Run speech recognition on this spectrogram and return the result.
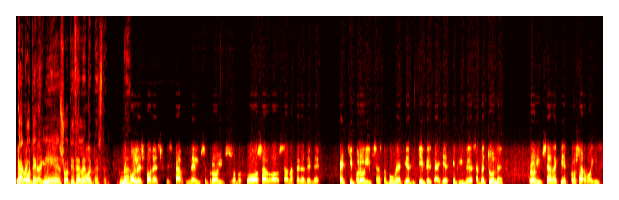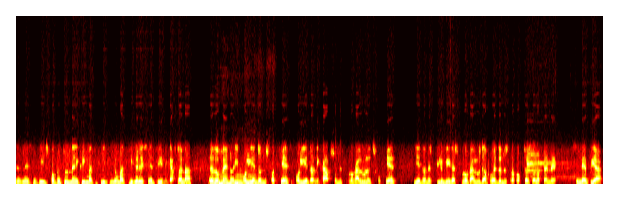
κακοτεχνίες, ό,τι θέλετε όχι. πέστε. Και ναι. πολλές φορές φυσικά από την έλλειψη πρόληψης, όπως όσα, όσα αναφέρατε, είναι κακή πρόληψη, ας το πούμε έτσι, γιατί και οι πυρκαγιές και οι πλημμύρες απαιτούν πρόληψη, αλλά και προσαρμογή στις νέες συνθήκες που απαιτούν η κλιματική, η κλιματική κρίση. Έτσι. Είναι και αυτό ένα δεδομένο. Mm-hmm. Οι πολύ έντονες φωτιές, οι πολύ έντονοι κάψονες που προκαλούν τις φωτιές, οι έντονες πλημμύρες που προκαλούνται από έντονες βροχοπτώσεις, όλα αυτά είναι συνέπεια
